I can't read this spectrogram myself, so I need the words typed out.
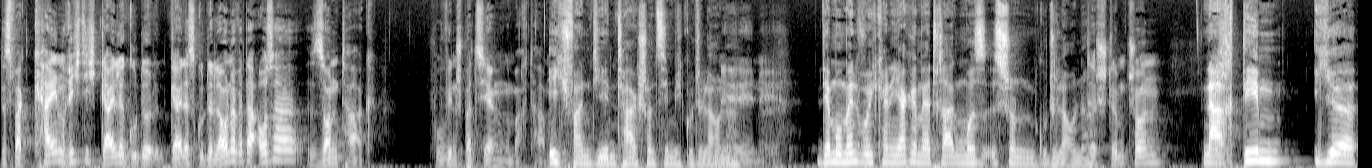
das war kein richtig geile, gute, geiles gute Laune-Wetter, außer Sonntag, wo wir einen Spaziergang gemacht haben. Ich fand jeden Tag schon ziemlich gute Laune. nee, nee. Der Moment, wo ich keine Jacke mehr tragen muss, ist schon gute Laune. Das stimmt schon. Nachdem hier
